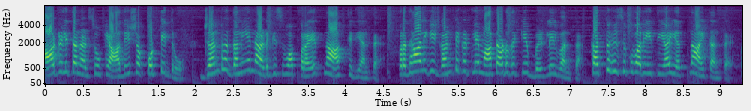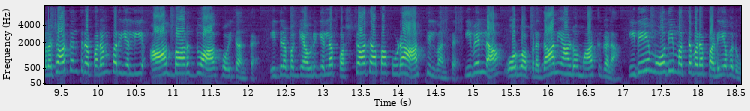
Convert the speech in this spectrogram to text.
ಆಡಳಿತ ನಡೆಸೋಕೆ ಆದೇಶ ಕೊಟ್ಟಿದ್ರು. ಜನರ ದನಿಯನ್ನ ಅಡಗಿಸುವ ಪ್ರಯತ್ನ ಆಗ್ತಿದೆಯಂತೆ. ಪ್ರಧಾನಿಗೆ ಗಂಟೆಗಟ್ಟಲೆ ಮಾತಾಡೋದಕ್ಕೆ ಬಿಡ್ಲಿಲ್ವಂತೆ. ಕತ್ತು ಹಿಸುಕುವ ರೀತಿಯ ಯತ್ನ ಆಯ್ತಂತೆ. ಪ್ರಜಾತಂತ್ರ ಪರಂಪರೆಯಲ್ಲಿ ಆಗ್ಬಾರದ್ದು ಆಗ್ ಹೋಯ್ತಂತೆ ಇದ್ರ ಬಗ್ಗೆ ಅವರಿಗೆಲ್ಲ ಪಶ್ಚಾತ್ತಾಪ ಕೂಡ ಆಗ್ತಿಲ್ವಂತೆ. ಇವೆಲ್ಲ ಓರ್ವ ಪ್ರಧಾನಿ ಆಡೋ ಮಾತುಗಳ. ಇದೇ ಮೋದಿ ಮತ್ತವರ ಪಡೆಯವರು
